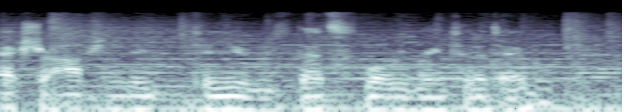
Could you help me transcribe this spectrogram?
extra option to, to use. That's what we bring to the table.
